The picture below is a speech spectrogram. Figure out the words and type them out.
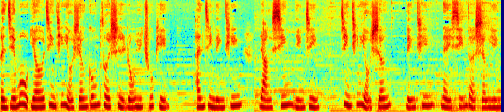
本节目由静听有声工作室荣誉出品。安静聆听，让心宁静；静听有声，聆听内心的声音。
